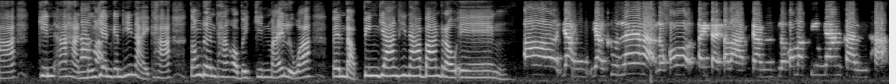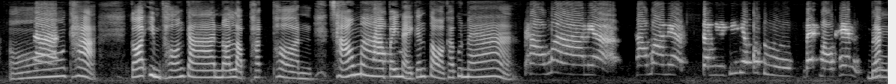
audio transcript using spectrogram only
ากินอาหารมื้อเย็นกันที่ไหนคะ ต้องเดินทางออกไปกินไหมหรือว่าเป็นแบบปิ้งย่างที่หน้าบ้านเราเอง อ่าอย่างอย่างคืนแรกอะแล้วก็ไปจ่ายตลาดกัน แล้วก็มาปิ้งย่างกันค่ะอ๋อค่ะค่ะ ก็อิ่มท้องกันนอนหลับพักผ่อน เช้ามาไปไหนกันต่อคะคุณแม่เช้ามาเนี่ยเช้ามาเนี่ยจะมีที่เที่ยวก็คือแบ็คเมลเทน Black อื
